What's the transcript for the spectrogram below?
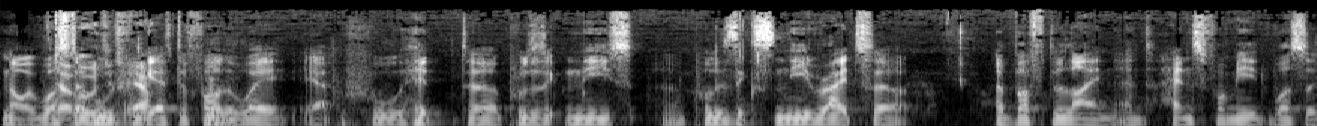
no, it was Dahoud, who yeah. gave the foul away. Yeah, who hit uh, Pulisic knees, uh, Pulisic's knee right uh, above the line, and hence for me it was a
